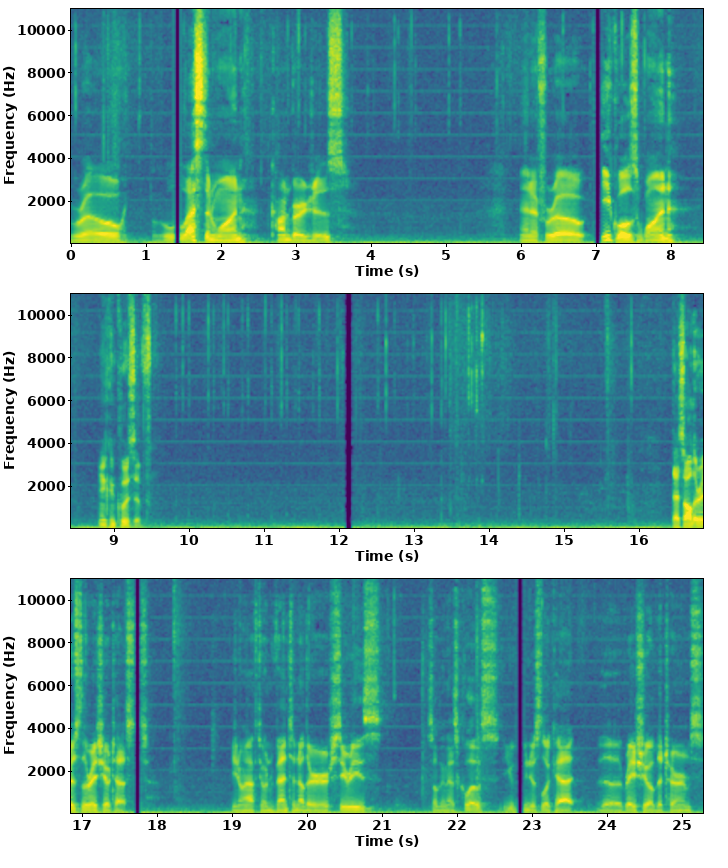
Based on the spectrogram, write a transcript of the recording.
Rho less than 1 converges. And if rho equals 1, inconclusive. That's all there is to the ratio test. You don't have to invent another series, something that's close. You can just look at the ratio of the terms,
